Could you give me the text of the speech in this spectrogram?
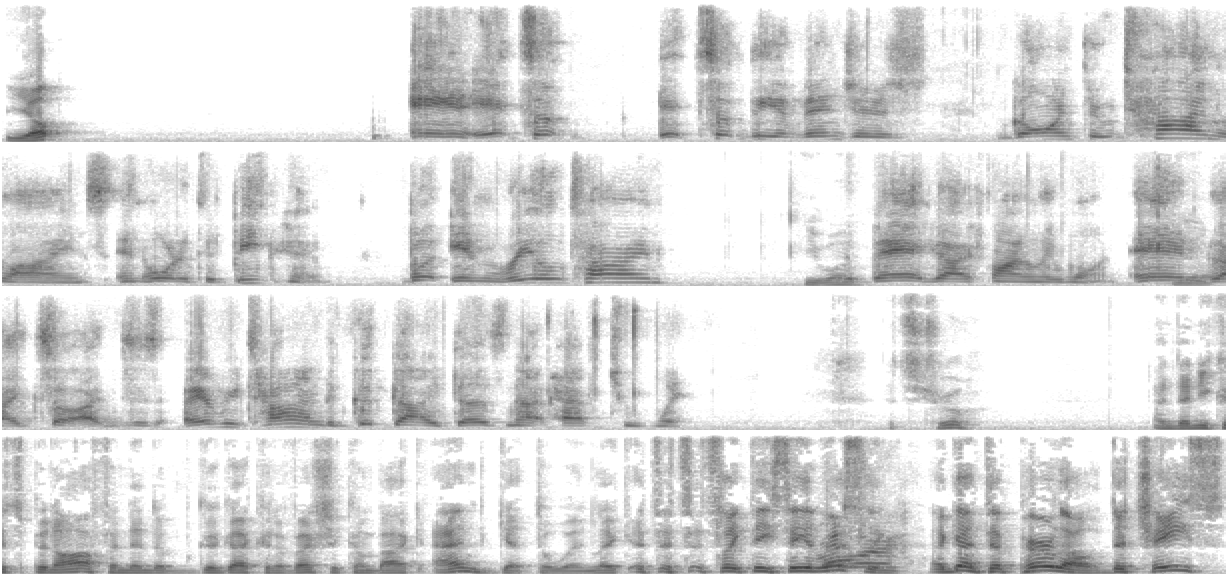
yep. And it took it took the Avengers going through timelines in order to beat him. But in real time, He the bad guy finally won. And Yeah. like so, I just every time the good guy does not have to win. It's true. And then you could spin off, and then the good guy could eventually come back and get the win. Like it's it's, it's like they say in wrestling. Again, to parallel, the chase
